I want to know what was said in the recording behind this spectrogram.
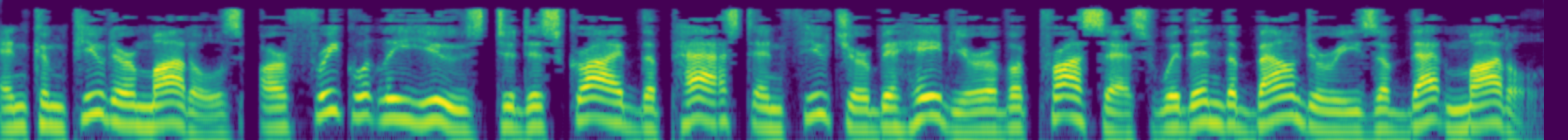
and computer models, are frequently used to describe the past and future behavior of a process within the boundaries of that model.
